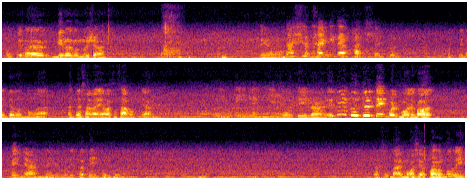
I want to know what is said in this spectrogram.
Pag pinaginanon mo siya. Tingnan mo. Kasha tayo. Hindi tayo kasha ko. Pag pinaganon mo nga, hanggang saan kaya masasakop niyan? Kunti lang yan. Puti lang. Eh, dito, dito yung table mo. Di ba? Ganyan. May maliit na table doon. Kaso dahil mo kasi aparador eh.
